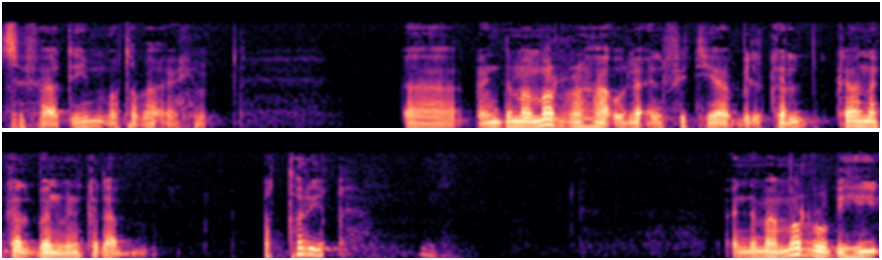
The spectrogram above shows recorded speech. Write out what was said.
صفاتهم وطبائعهم. آه، عندما مر هؤلاء الفتية بالكلب كان كلبا من كلاب الطريق. عندما مروا به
